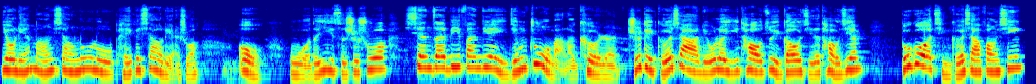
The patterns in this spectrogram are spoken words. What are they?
又连忙向露露赔个笑脸说：“哦。”我的意思是说，现在 B 饭店已经住满了客人，只给阁下留了一套最高级的套间。不过，请阁下放心，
